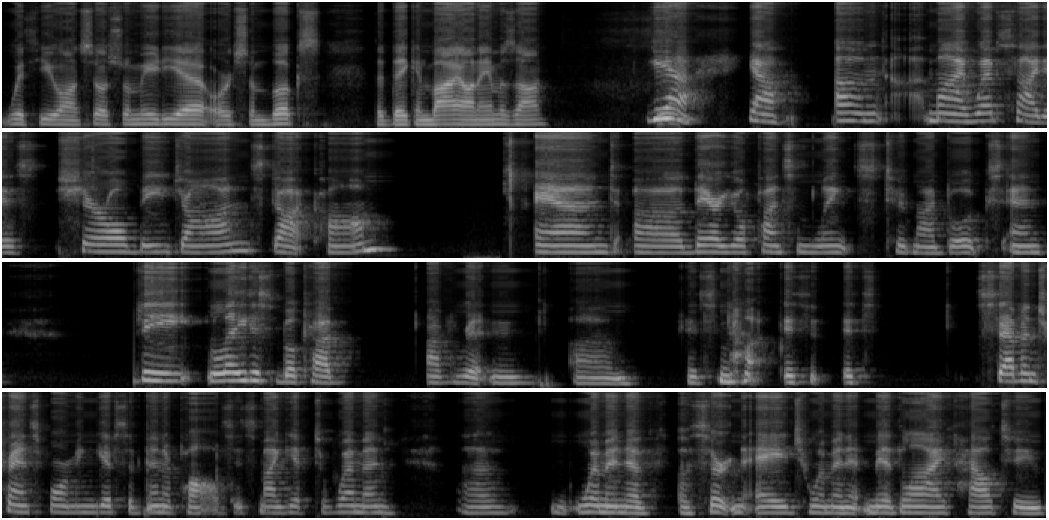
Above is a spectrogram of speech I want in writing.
with you on social media or some books that they can buy on Amazon? Yeah, yeah. Um, my website is cherylbjohns.com. And uh, there you'll find some links to my books. And the latest book I've, I've written, um, it's not, it's, it's seven transforming gifts of menopause. It's my gift to women, uh, women of a certain age, women at midlife, how to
